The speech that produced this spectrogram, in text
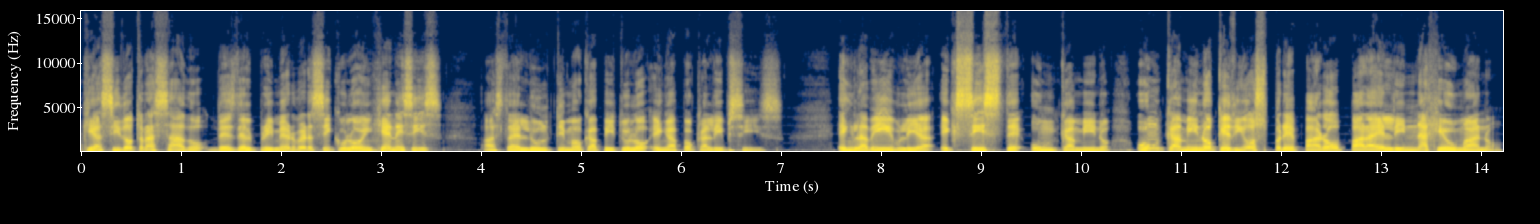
que ha sido trazado desde el primer versículo en Génesis hasta el último capítulo en Apocalipsis. En la Biblia existe un camino, un camino que Dios preparó para el linaje humano,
